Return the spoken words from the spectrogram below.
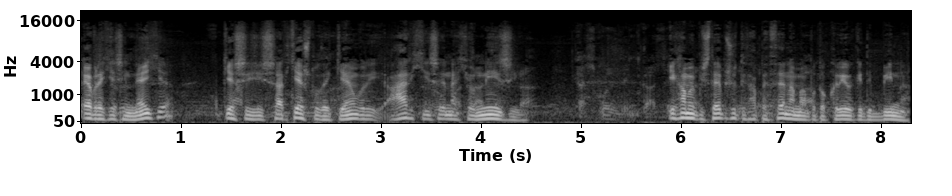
Έβρεχε συνέχεια και στις αρχές του Δεκέμβρη άρχισε να χιονίζει. Είχαμε πιστέψει ότι θα πεθαίναμε από το κρύο και την πείνα.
